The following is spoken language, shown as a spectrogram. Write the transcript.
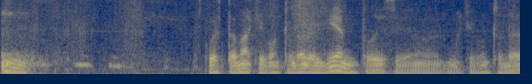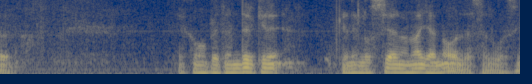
Cuesta más que controlar el viento, dice, más que controlar. Es como pretender que, en el océano no haya olas, algo así.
